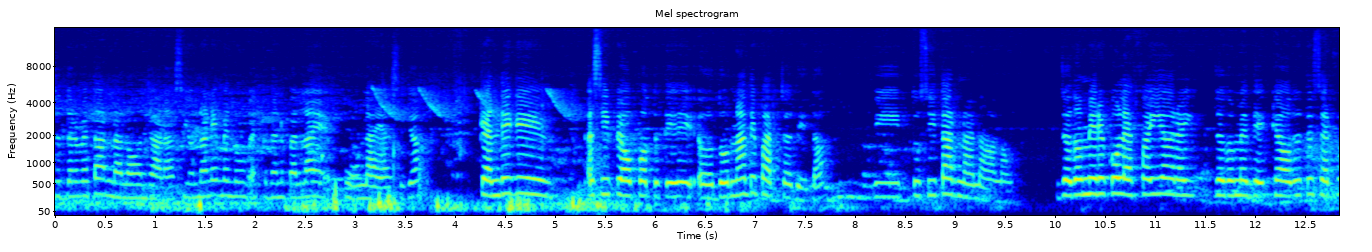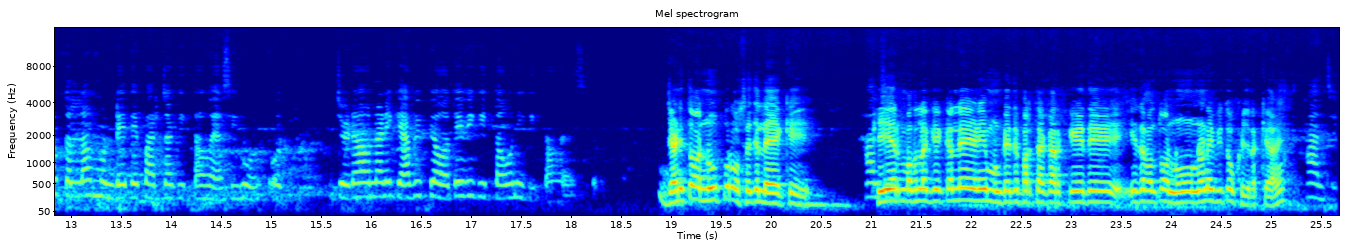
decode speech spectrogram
ਜਿੱਦਣ ਮੈਂ ਧਰਨਾ ਲਾਉਣ ਜਾਣਾ ਸੀ ਉਹਨਾਂ ਨੇ ਮੈਨੂੰ ਇੱਕ ਦਿਨ ਪਹਿਲਾਂ ਫੋਨ ਲਾਇਆ ਸੀਗਾ। ਕਹਿੰਦੇ ਕਿ ਅਸੀਂ ਪਿਓ ਪੁੱਤ ਤੇ ਦੋਨਾਂ ਤੇ ਪਰਚਾ ਦੇਤਾ ਵੀ ਤੁਸੀਂ ਧਰਨਾ ਨਾ ਲਾਓ। ਜਦੋਂ ਮੇਰੇ ਕੋਲ ਐਫ ਆਈ ਆਰ ਆਈ ਜਦੋਂ ਮੈਂ ਦੇਖਿਆ ਉਹਦੇ ਤੇ ਸਿਰਫ ਇਕੱਲਾ ਮੁੰਡੇ ਤੇ ਪਰਚਾ ਕੀਤਾ ਹੋਇਆ ਸੀ ਹੋਰ ਜਿਹੜਾ ਉਹਨਾਂ ਨੇ ਕਿਹਾ ਵੀ ਪਿਓ ਤੇ ਵੀ ਕੀਤਾ ਉਹ ਨਹੀਂ ਕੀਤਾ ਹੋਇਆ ਸੀ। ਜਾਣੀ ਤੁਹਾਨੂੰ ਭਰੋਸੇ 'ਚ ਲੈ ਕੇ ਫੇਰ ਮਤਲਬ ਕਿ ਇਕੱਲੇ ਜਣੇ ਮੁੰਡੇ ਤੇ ਪਰਚਾ ਕਰਕੇ ਤੇ ਇਹਦਾ ਮਤਲਬ ਤੁਹਾਨੂੰ ਉਹਨਾਂ ਨੇ ਵੀ ਧੋਖੇ 'ਚ ਰੱਖਿਆ ਹੈ? ਹਾਂਜੀ।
